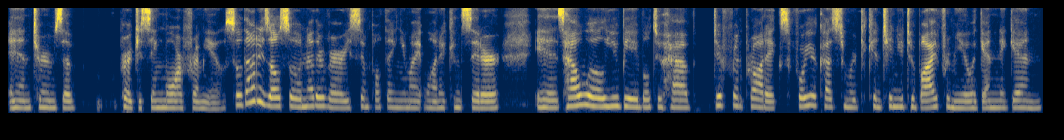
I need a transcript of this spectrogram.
in terms of purchasing more from you. So that is also another very simple thing you might want to consider is how will you be able to have different products for your customer to continue to buy from you again and again.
